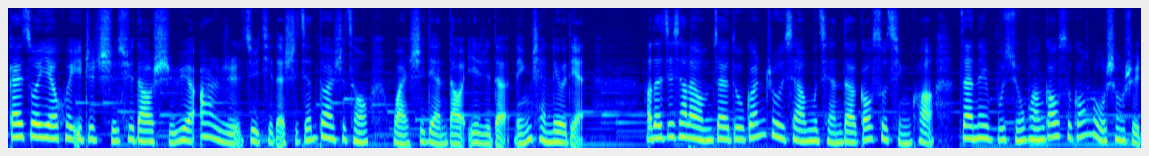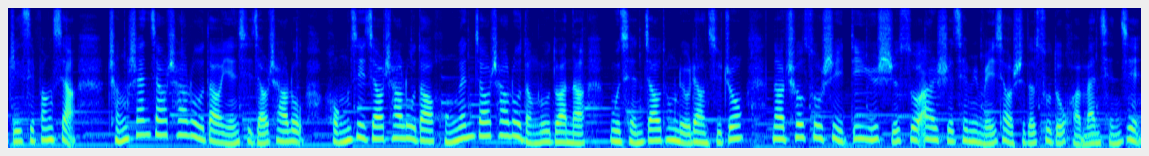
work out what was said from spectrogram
该作业会一直持续到十月二日，具体的时间段是从晚十点到一日的凌晨六点。好的，接下来我们再度关注一下目前的高速情况。在内部循环高速公路圣水 G C 方向，城山交叉路到延禧交叉路、宏济交叉路到洪恩交叉路等路段呢，目前交通流量集中，那车速是以低于时速二十千米每小时的速度缓慢前进，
